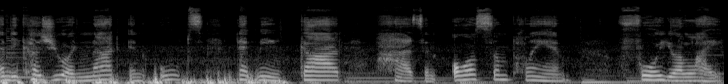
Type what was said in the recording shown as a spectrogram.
And because you are not an oops, that means God has an awesome plan for your life.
